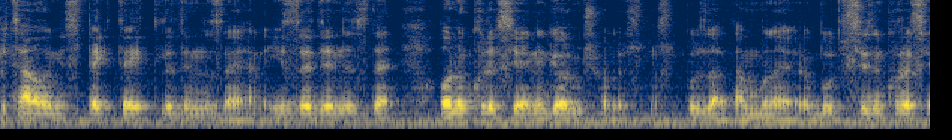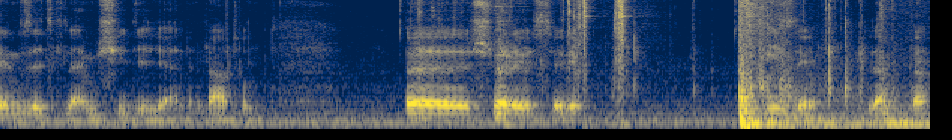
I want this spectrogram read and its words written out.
Bir tane oyunu spectate'lediğinizde yani izlediğinizde onun crosshair'ini görmüş oluyorsunuz. Bu zaten buna göre. Bu sizin crosshair'inizi etkileyen bir şey değil yani. Rahat olun. Ee, şöyle göstereyim. İzleyin. Bir dakika.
